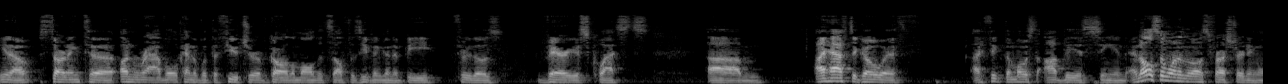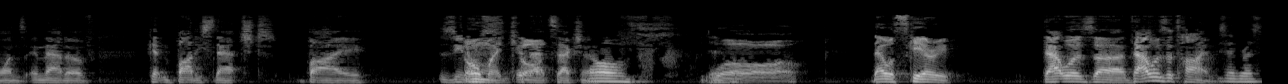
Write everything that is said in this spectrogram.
you know, starting to unravel kind of what the future of Garlemald itself is even going to be through those various quests. Um, I have to go with, I think the most obvious scene, and also one of the most frustrating ones, in that of getting body snatched by Zenos Oh my in God. that section. Oh, Whoa. That was scary. That was uh, that was a time. there was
